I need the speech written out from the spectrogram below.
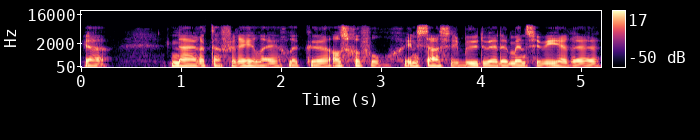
ja, nare tafereel eigenlijk als gevolg. In de staatsbuurt werden mensen weer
